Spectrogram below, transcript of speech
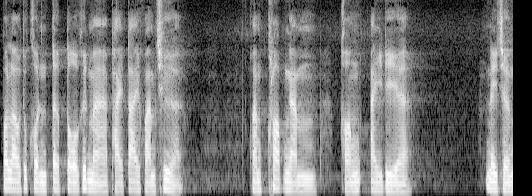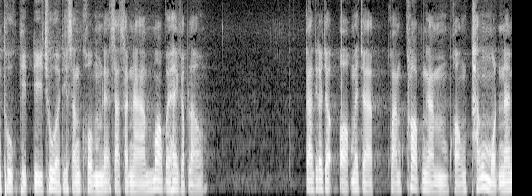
เพราะเราทุกคนเติบโตขึ้นมาภายใต้ความเชื่อ ความครอบงำของไอเดีย ในเชิงถูกผิดดีชั่วที่สังคมและศาสนามอบไว้ให้กับเรา การที่เราจะออกมาจากความครอบงำของทั้งหมดนั้น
